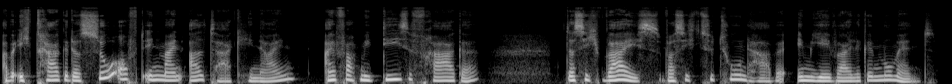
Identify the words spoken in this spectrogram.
Aber ich trage das so oft in meinen Alltag hinein, einfach mit dieser Frage, dass ich weiß, was ich zu tun habe im jeweiligen Moment.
